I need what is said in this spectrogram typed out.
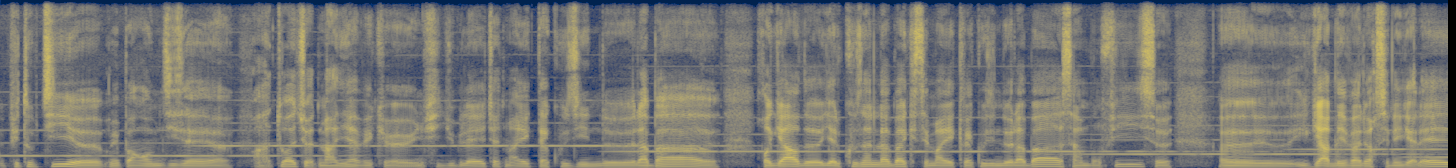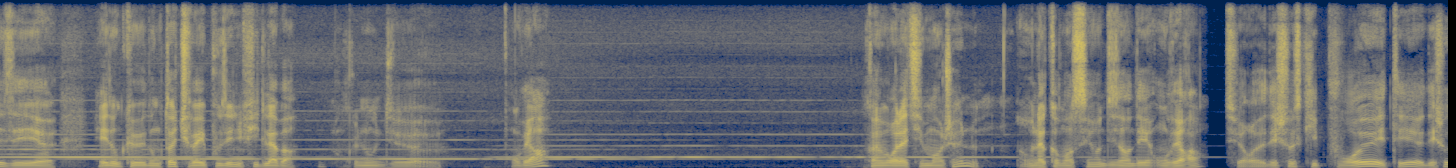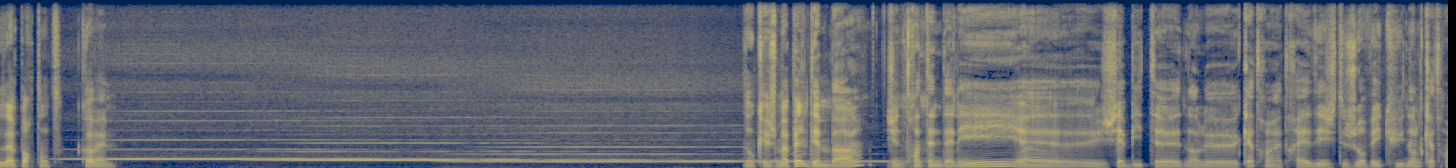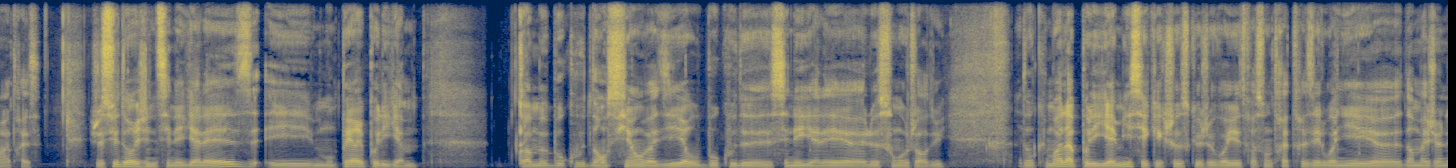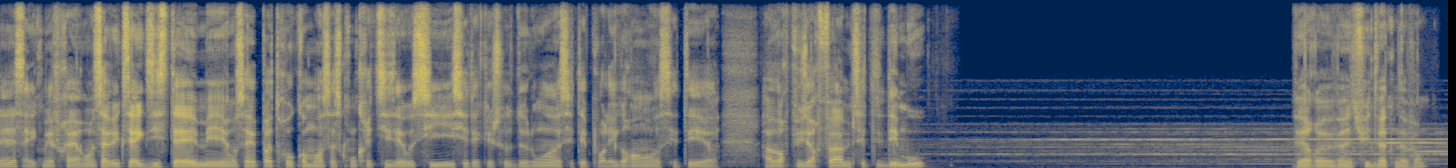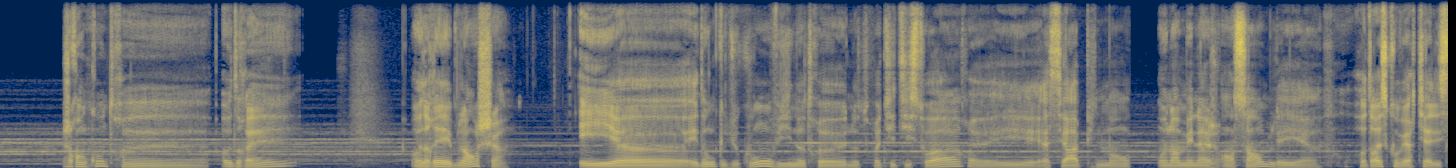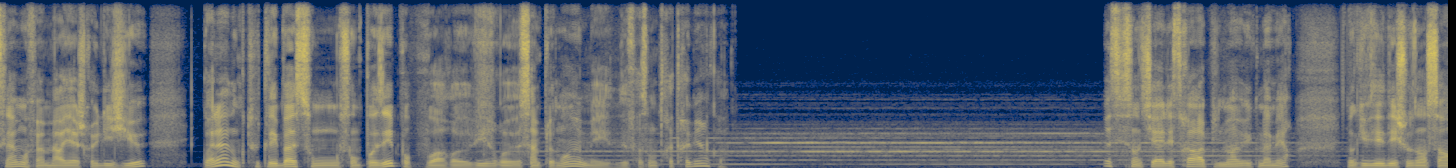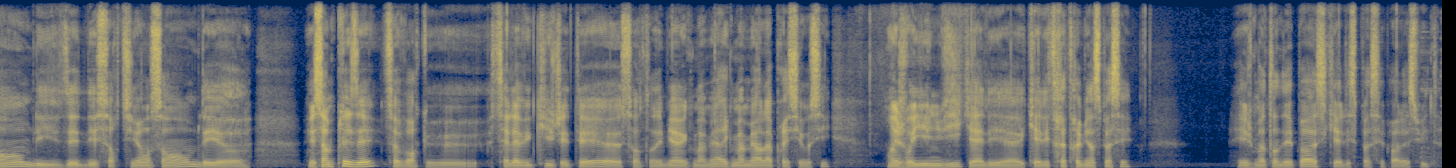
Depuis tout petit, euh, mes parents me disaient euh, ah, Toi, tu vas te marier avec euh, une fille du bled, tu vas te marier avec ta cousine de là-bas. regarde, il y a le cousin de là-bas qui s'est marié avec la cousine de là-bas, c'est un bon fils. il garde les valeurs sénégalaises et, donc, donc, toi, tu vas épouser une fille de là-bas. Donc, nous, on dit On verra. Quand même relativement jeune, on a commencé en disant On verra sur des choses qui pour eux étaient des choses importantes quand même. Donc je m'appelle Demba, j'ai une trentaine d'années, euh, j'habite euh, dans le 93 et j'ai toujours vécu dans le 93. Je suis d'origine sénégalaise et mon père est polygame. Comme beaucoup d'anciens, on va dire, ou beaucoup de Sénégalais euh, le sont aujourd'hui. Donc moi, la polygamie, c'est quelque chose que je voyais de façon très très éloignée euh, dans ma jeunesse avec mes frères. On savait que ça existait, mais on savait pas trop comment ça se concrétisait aussi. C'était quelque chose de loin, c'était pour les grands, c'était euh, avoir plusieurs femmes, c'était des mots. Vers 28-29 euh, ans, je rencontre Audrey. Audrey est blanche. Euh, et, donc, du coup, on vit notre, notre petite histoire euh, et assez rapidement, on emménage ensemble et euh, Audrey se convertit à l'islam, on fait un mariage religieux. Voilà, donc toutes les bases sont, posées pour pouvoir vivre simplement, mais de façon très très bien. Quoi. Elle s'est senti à très rapidement avec ma mère. Donc ils faisaient des choses ensemble, ils faisaient des sorties ensemble et et ça me plaisait de savoir que celle avec qui j'étais euh, s'entendait bien avec ma mère et que ma mère l'appréciait aussi. Moi, je voyais une vie qui allait, euh, qui allait très très bien se passer. Et je ne m'attendais pas à ce qui allait se passer par la suite.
